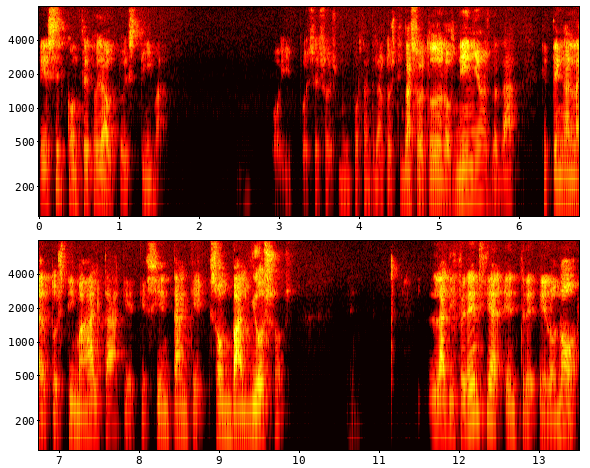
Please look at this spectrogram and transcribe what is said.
es el concepto de autoestima. Hoy, pues eso es muy importante, la autoestima, sobre todo de los niños, ¿verdad? Que tengan la autoestima alta, que, que sientan que son valiosos la diferencia entre el honor,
